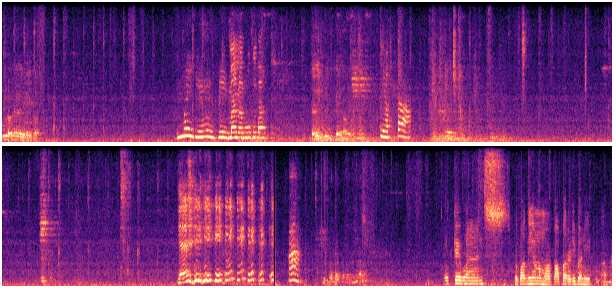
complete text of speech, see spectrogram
மண்ண ஓகே ஃப்ரெண்ட்ஸ் இப்போ பார்த்தீங்கன்னா நம்ம பாப்பா ரெடி பண்ணிட்டு இருக்காங்க.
